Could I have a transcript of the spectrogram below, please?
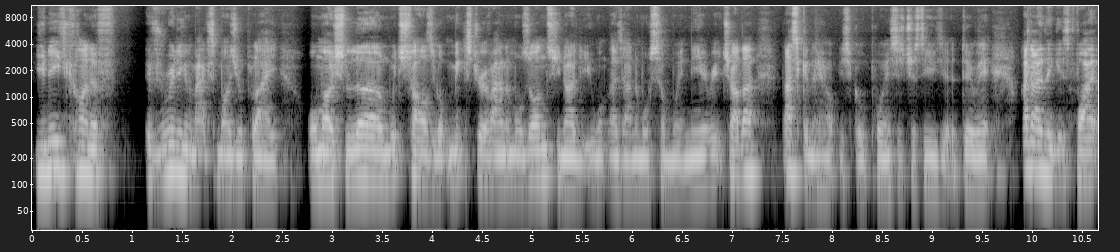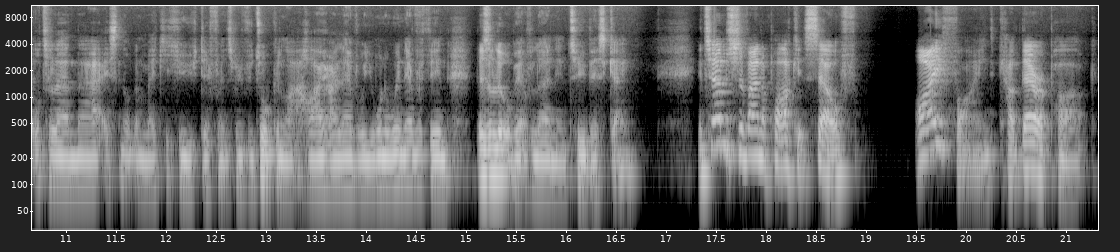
You need to kind of if you're really going to maximize your play, almost learn which tiles have got mixture of animals on, so you know that you want those animals somewhere near each other. That's going to help you score points. It's just easier to do it. I don't think it's vital to learn that. It's not going to make a huge difference. But if you're talking like high, high level, you want to win everything. There's a little bit of learning to this game. In terms of Savannah Park itself, I find Caldera Park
